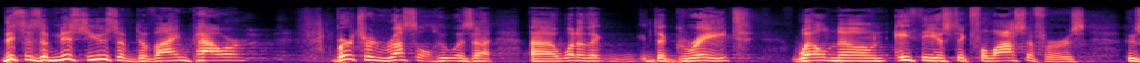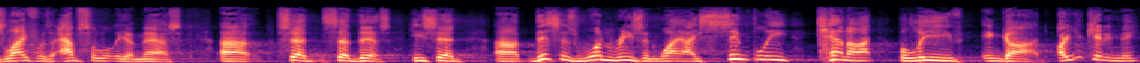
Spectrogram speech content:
this is a misuse of divine power. Bertrand Russell, who was a, uh, one of the, the great, well-known atheistic philosophers whose life was absolutely a mess, uh, said, said this. He said, uh, this is one reason why I simply cannot believe in God. Are you kidding me?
